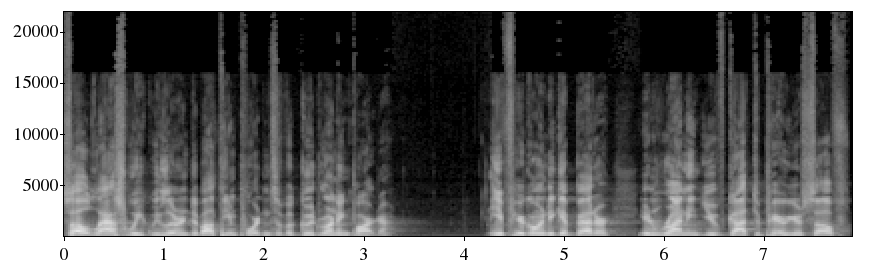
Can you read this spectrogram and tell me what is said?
So last week we learned about the importance of a good running partner. If you're going to get better in running, you've got to pair yourself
